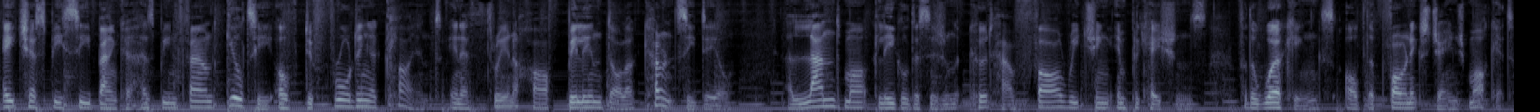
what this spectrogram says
HSBC banker has been found guilty of defrauding a client in a $3.5 billion currency deal, a landmark legal decision that could have far reaching implications for the workings of the foreign exchange market.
